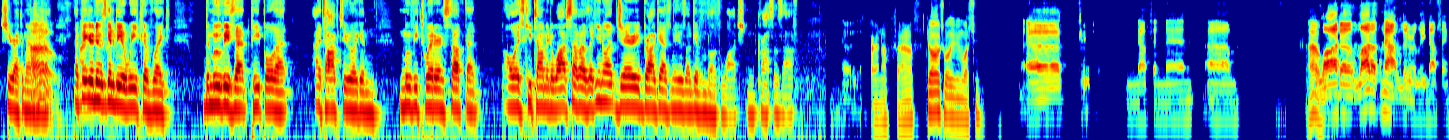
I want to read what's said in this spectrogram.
she recommended Oh, that. I figured it was going to be a week of like the movies that people that I talk to, like in movie Twitter and stuff, that always keep telling me to watch stuff. I was like, you know what, Gerry, Broadcast News, I'll give them both a watch and cross those off. Oh, yeah. Fair enough. Fair enough. George, what have you been watching? Uh, nothing, man. Um, a Oh, lot of, lot of, not literally nothing.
